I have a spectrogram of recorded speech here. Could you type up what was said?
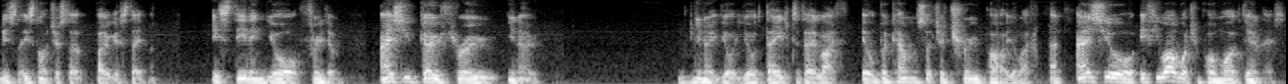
It's, it's not just a bogus statement. It's stealing your freedom as you go through. You know. You know your your day to day life. It'll become such a true part of your life. And as you're, if you are watching porn while doing this,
